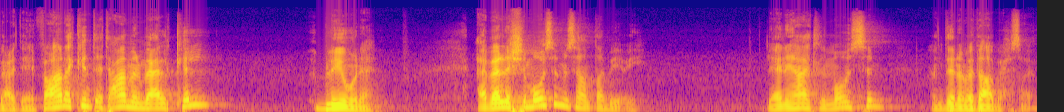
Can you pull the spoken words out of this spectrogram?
بعدين. فأنا كنت أتعامل مع الكل بليونة. أبلش الموسم إنسان طبيعي. لنهايه الموسم عندنا مذابح صايرة.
